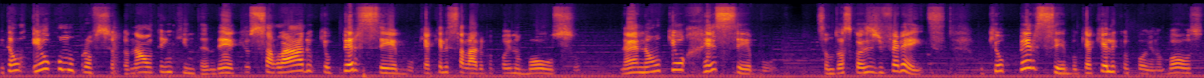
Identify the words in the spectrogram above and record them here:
Então, eu como profissional tenho que entender que o salário que eu percebo, que é aquele salário que eu ponho no bolso, né, não o que eu recebo, são duas coisas diferentes. O que eu percebo que aquele que eu ponho no bolso,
